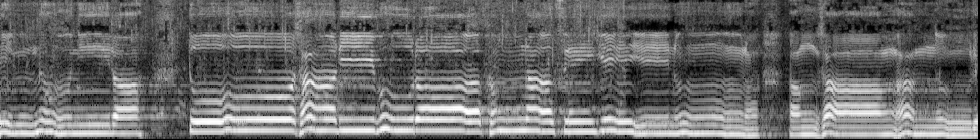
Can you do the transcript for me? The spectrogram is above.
있느니라. 또 사리부라 극락세계에는 항상 하늘에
